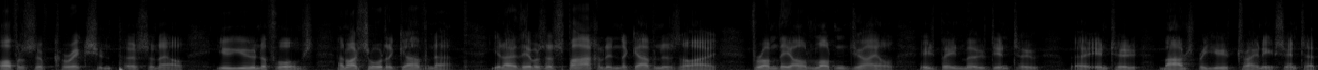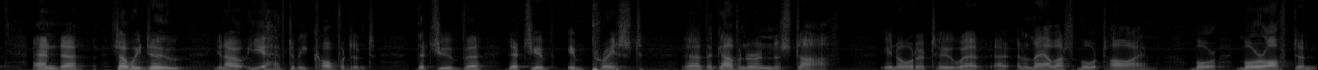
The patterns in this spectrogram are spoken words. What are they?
Office of Correction personnel, new uniforms. And I saw the governor. You know, there was a sparkle in the governor's eye from the old Loddon jail. He's been moved into uh, into Malmesbury Youth Training Centre, and uh, so we do. You know, you have to be confident that you've uh, that you've impressed uh, the governor and the staff in order to uh, uh, allow us more time, more more often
